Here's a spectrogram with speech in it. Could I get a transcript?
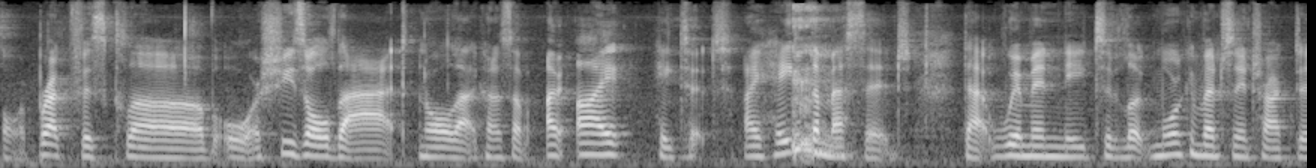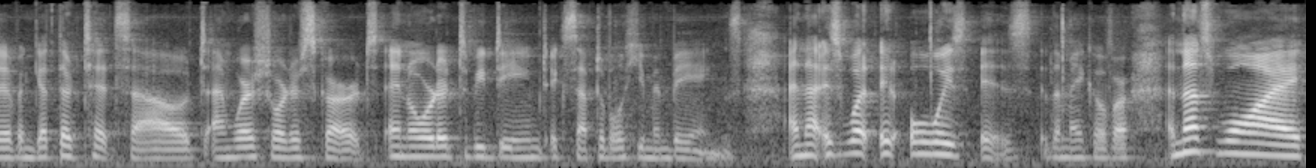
or Breakfast Club or She's All That and all that kind of stuff. I, I hate it. I hate the message that women need to look more conventionally attractive and get their tits out and wear shorter skirts in order to be deemed acceptable human beings. And that is what it always is, the makeover. And that's why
